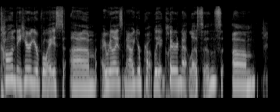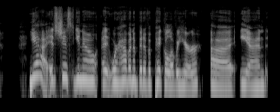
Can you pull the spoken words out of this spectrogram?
calling to hear your voice. Um, I realize now you're probably at clarinet lessons. Um, yeah, it's just you know we're having a bit of a pickle over here. Uh, and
